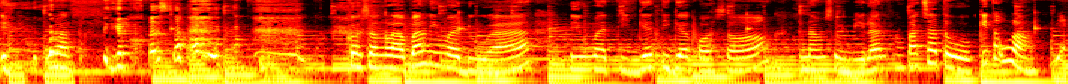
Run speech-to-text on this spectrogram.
eh Tiga kosong. 0852 5330 6941 kita ulang. Ya.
